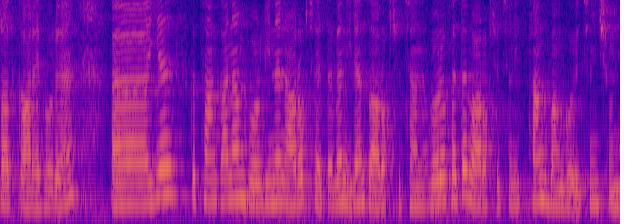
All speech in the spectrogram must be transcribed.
շատ կարևոր է։ Ես կցանկանամ, որ լինեն առողջ հետևեն իրենց առողջությանը, որովհետև առողջությունից թանկ բան գոյություն չունի։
